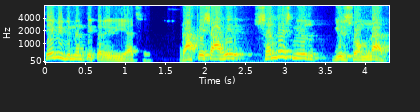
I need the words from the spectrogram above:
તેવી વિનંતી કરી રહ્યા છે. રાકેશ આહિર, સંદેશ ન્યૂઝ ગીર સોમનાથ.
